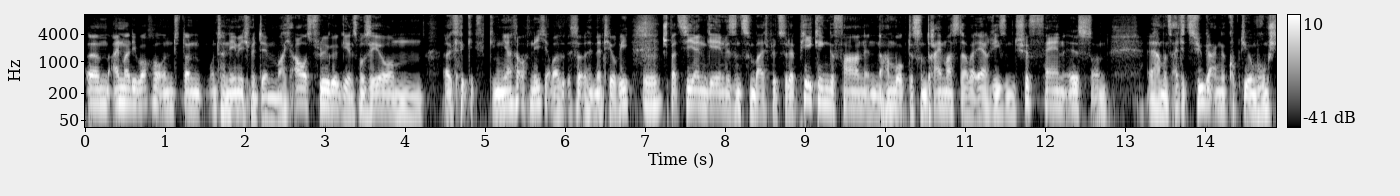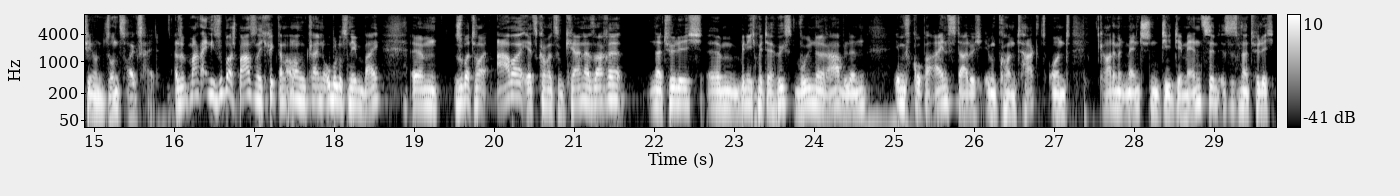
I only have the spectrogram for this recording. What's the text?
Ähm, einmal die Woche und dann unternehme ich mit dem, mache ich Ausflüge, gehe ins Museum, äh, ging ja noch nicht, aber in der Theorie, spazieren gehen. Wir sind zum Beispiel zu der Peking gefahren in Hamburg, das ist so ein Dreimaster, weil er ein riesen Schiff-Fan ist und äh, haben uns alte Züge angeguckt, die irgendwo rumstehen und so ein Zeugs halt. Also macht eigentlich super Spaß und ich krieg dann auch noch einen kleinen Obolus nebenbei. Ähm, super toll. Aber jetzt kommen wir zum Kern der Sache natürlich ähm, bin ich mit der höchst vulnerablen Impfgruppe 1 dadurch im Kontakt. Und gerade mit Menschen, die dement sind, ist es natürlich,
